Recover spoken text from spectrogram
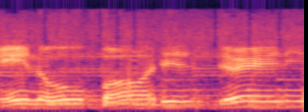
Ain't nobody's dirty.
